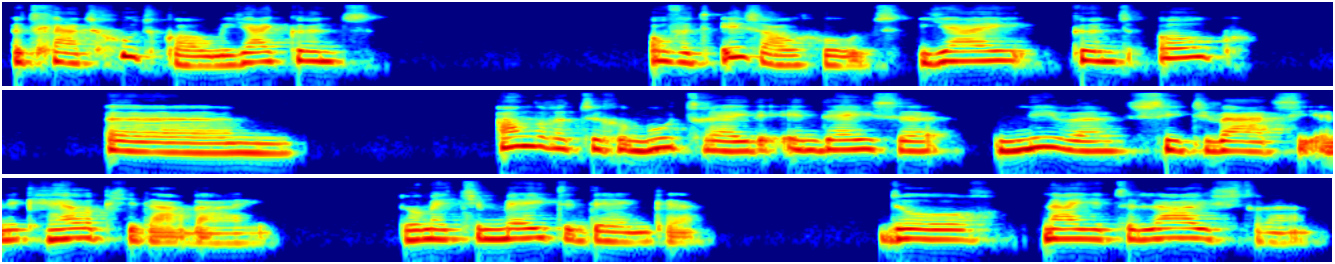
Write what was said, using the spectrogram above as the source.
het gaat goed komen. Jij kunt, of het is al goed, jij kunt ook uh, anderen tegemoet treden in deze nieuwe situatie. En ik help je daarbij. Door met je mee te denken. Door naar je te luisteren.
